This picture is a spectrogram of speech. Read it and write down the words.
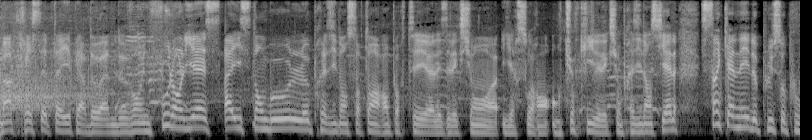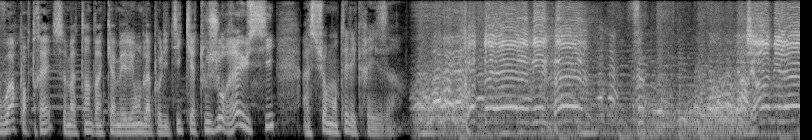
Marc Recep Tayyip Erdogan devant une foule en liesse à Istanbul. Le président sortant a remporté les élections hier soir en, en Turquie, l'élection présidentielle. Cinq années de plus au pouvoir. Portrait ce matin d'un caméléon de la politique qui a toujours réussi à surmonter les crises. Camiler!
